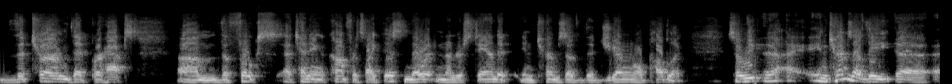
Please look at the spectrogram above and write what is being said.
the term that perhaps um, the folks attending a conference like this know it and understand it in terms of the general public. So, we, uh, in terms of the uh,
